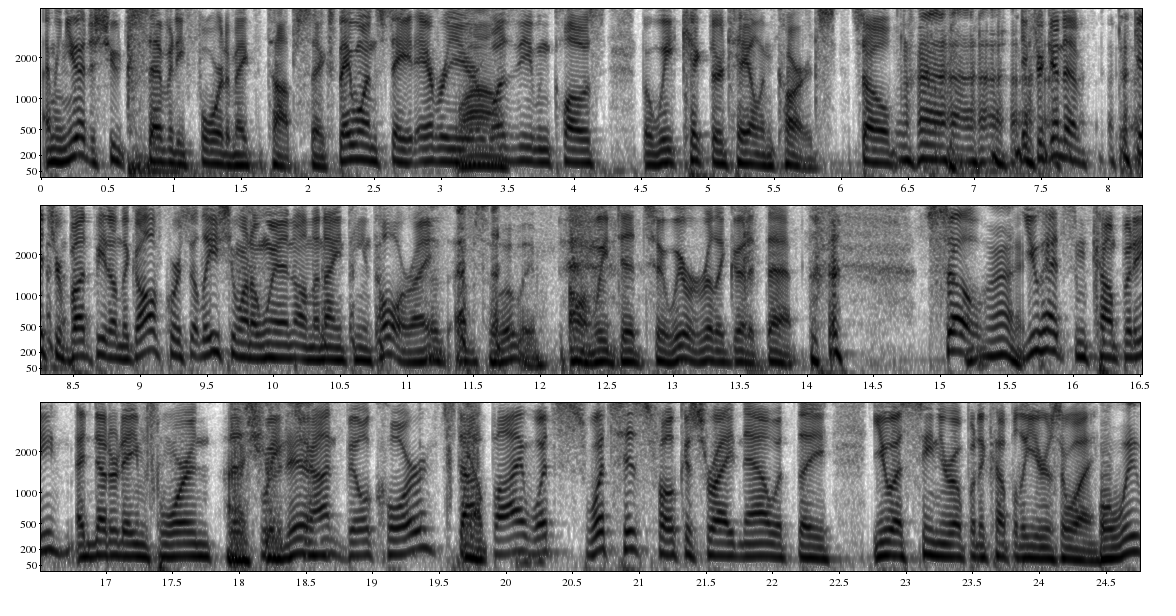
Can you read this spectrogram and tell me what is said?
I mean, you had to shoot 74 to make the top six. They won state every year. Wow. It wasn't even close, but we kicked their tail in cards. So if you're going to get your butt beat on the golf course, at least you want to win on the 19th hole, right? Absolutely. Oh, and we did too. We were really good at that. So right. you had some company at Notre Dame's Warren this sure week, did. John. Bill Coore stopped Yep. by. What's what's his focus right now with the U.S. Senior Open a couple of years away? Well, we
